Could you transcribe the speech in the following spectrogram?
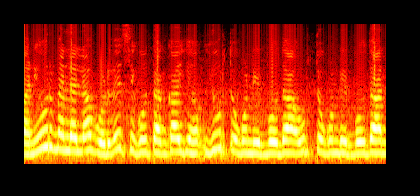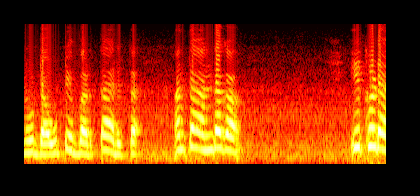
ಮನೆಯವ್ರ ಮೇಲೆಲ್ಲ ಒಡವೆ ಸಿಗೋ ತನಕ ಇವ್ರು ತೊಗೊಂಡಿರ್ಬೋದಾ, ಅವ್ರು ತೊಗೊಂಡಿರ್ಬೋದಾ ಅನ್ನೋ ಡೌಟೇ ಬರ್ತಾ ಇರುತ್ತೆ. ಅಂತ ಅಂದಾಗ ಈ ಕಡೆ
